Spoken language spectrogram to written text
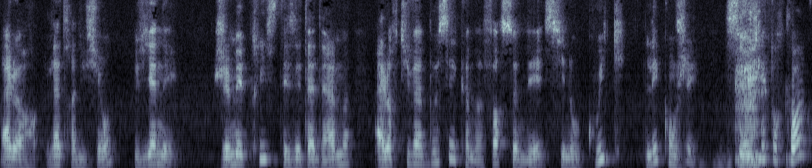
Alors, la traduction. Vianney, je méprise tes états d'âme, alors tu vas bosser comme un forcené, sinon quick, les congés. C'est OK pour toi?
